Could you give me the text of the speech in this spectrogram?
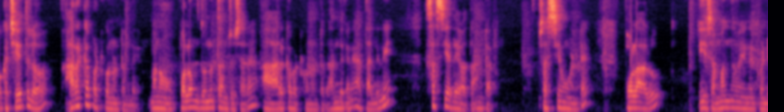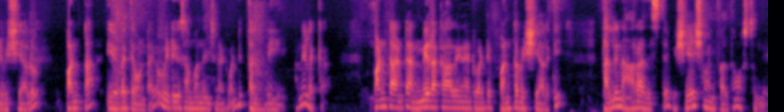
ఒక చేతిలో అరక పట్టుకొని ఉంటుంది. మనం పొలం దున్నుతాం చూసారా? ఆ అరక పట్టుకొని ఉంటుంది. అందుకని ఆ తల్లిని సస్యదేవత అంటారు. సస్యం అంటే పొలాలు ఈ సంబంధమైనటువంటి విషయాలు పంట ఏవైతే ఉంటాయో వీటికి సంబంధించినటువంటి తల్లి అని లెక్క. పంట అంటే అన్ని రకాలైనటువంటి పంట విషయాలకి తల్లిని ఆరాధిస్తే విశేషమైన ఫలితం వస్తుంది.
